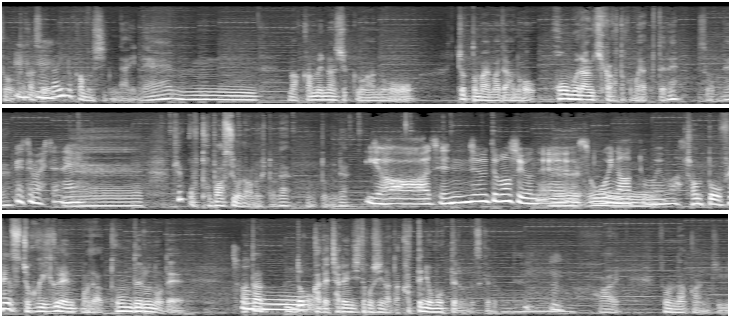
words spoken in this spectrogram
そうだからそれがいいのかもしれないね。うん。まあ亀梨君あのちょっと前まであのホームラン企画とかもやっててね。そうね。やってましたね、ね、結構飛ばすよねあの人ね。本当にね。いや全然打てますよね、ね、すごいなって思います。ちゃんとフェンス直撃ぐらいまでは飛んでるのでまたどっかでチャレンジしてほしいなと勝手に思ってるんですけどね、うん、はい。そんな感じ。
